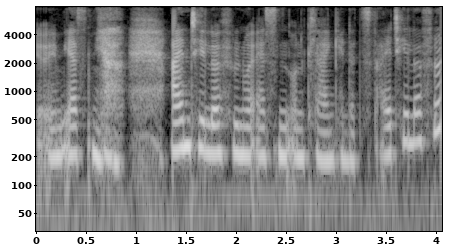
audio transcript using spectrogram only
äh, im ersten Jahr ein Teelöffel nur essen und Kleinkinder zwei Teelöffel.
